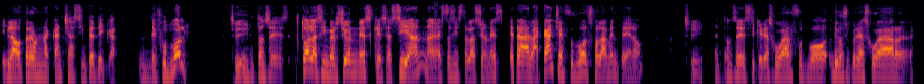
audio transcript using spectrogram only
y la otra era una cancha sintética de fútbol. Sí. Entonces, todas las inversiones que se hacían a estas instalaciones era la cancha de fútbol solamente, ¿no? Sí. Entonces, si querías jugar fútbol, digo, si querías jugar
